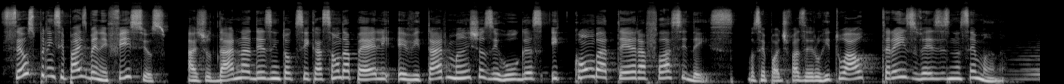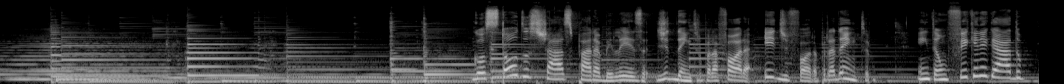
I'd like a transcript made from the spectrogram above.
Seus principais benefícios? Ajudar na desintoxicação da pele, evitar manchas e rugas e combater a flacidez. Você pode fazer o ritual três vezes na semana. Gostou dos chás para a beleza de dentro para fora e de fora para dentro? Então fique ligado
